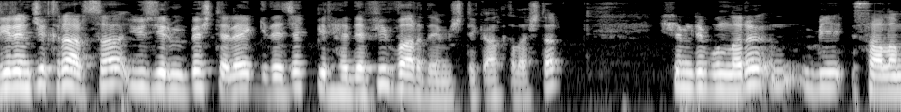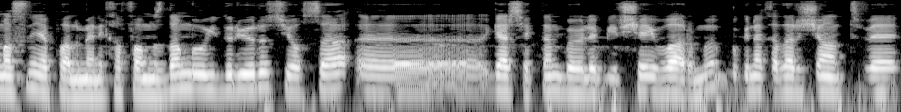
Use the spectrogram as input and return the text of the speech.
direnci kırarsa 125 TL'ye gidecek bir hedefi var demiştik arkadaşlar. Şimdi bunları bir sağlamasını yapalım. Yani kafamızdan mı uyduruyoruz yoksa e, gerçekten böyle bir şey var mı? Bugüne kadar Jant ve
